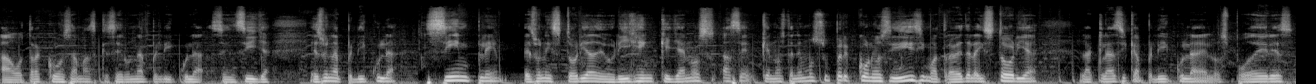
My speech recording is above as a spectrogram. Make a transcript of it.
a otra cosa más que ser una película sencilla. Es una película simple, es una historia de origen que ya nos hace, que nos tenemos súper conocidísimo a través de la historia, la clásica película de los poderes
